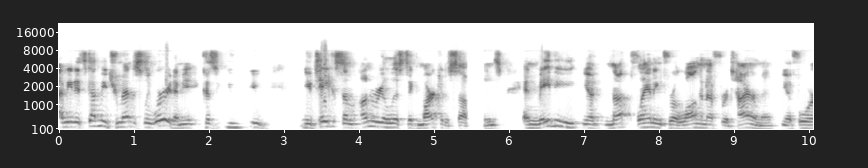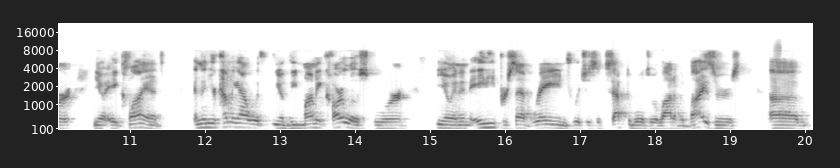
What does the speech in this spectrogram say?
I mean, it's got me tremendously worried. I mean, because you, you, you take some unrealistic market assumptions and maybe you know not planning for a long enough retirement you know for you know a client and then you're coming out with you know the monte carlo score you know in an 80% range which is acceptable to a lot of advisors um,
